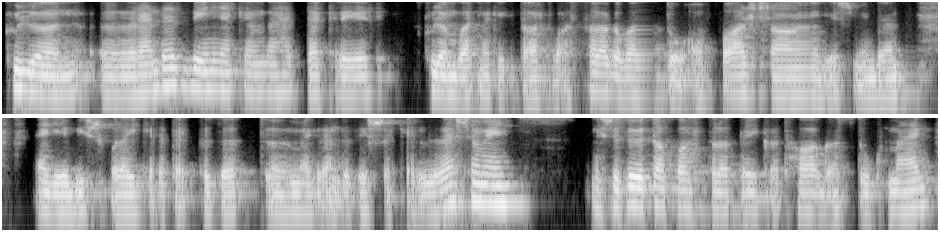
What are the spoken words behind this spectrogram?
külön rendezvényeken vehettek részt, külön volt nekik tartva a szalagavató, a farsang és minden egyéb iskolai keretek között megrendezésre kerülő esemény, és az ő tapasztalataikat hallgattuk meg,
